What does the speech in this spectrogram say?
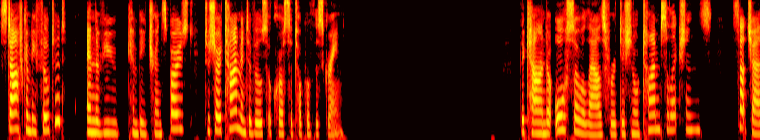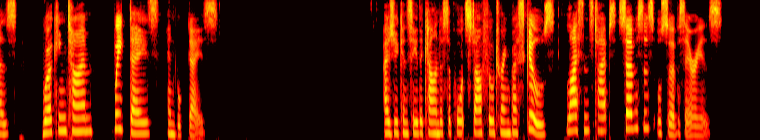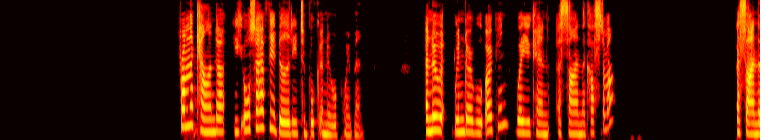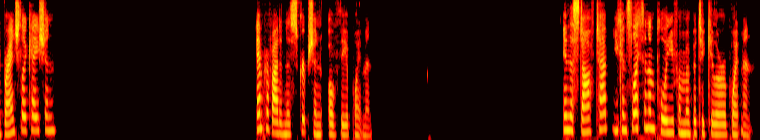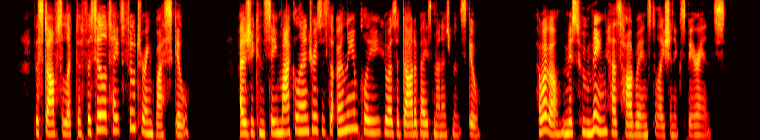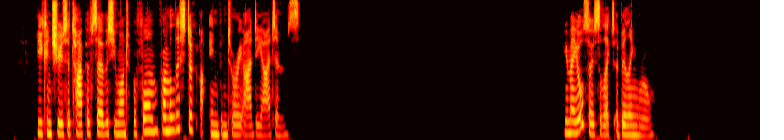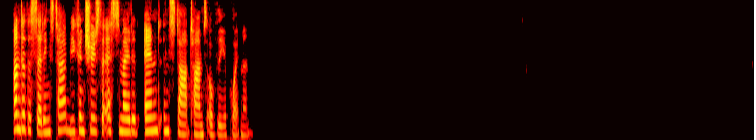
Staff can be filtered and the view can be transposed to show time intervals across the top of the screen. The calendar also allows for additional time selections, such as working time, weekdays, and book days. As you can see, the calendar supports staff filtering by skills, license types, services, or service areas. From the calendar, you also have the ability to book a new appointment. A new window will open where you can assign the customer, assign the branch location, and provide a description of the appointment. In the Staff tab, you can select an employee from a particular appointment. The staff selector facilitates filtering by skill. As you can see, Michael Andrews is the only employee who has a database management skill. However, Miss Hu Ming has hardware installation experience. You can choose the type of service you want to perform from a list of uh, inventory ID items. You may also select a billing rule. Under the Settings tab, you can choose the estimated end and start times of the appointment.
